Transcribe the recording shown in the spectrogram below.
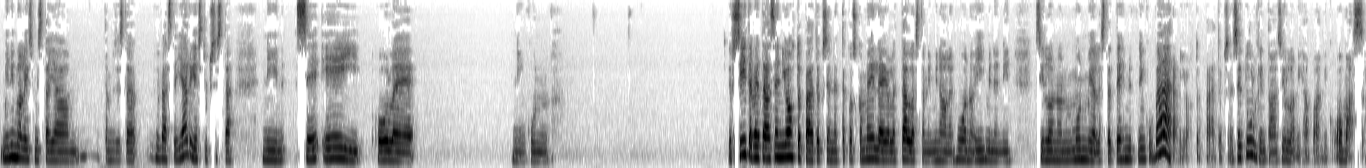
minimalismista ja tämmöisestä hyvästä järjestyksestä, niin se ei ole niin kuin, jos siitä vetää sen johtopäätöksen, että koska meillä ei ole tällaista, niin minä olen huono ihminen, niin silloin on mun mielestä tehnyt niin kuin väärän johtopäätöksen. Se tulkinta on silloin ihan vaan niin kuin omassa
